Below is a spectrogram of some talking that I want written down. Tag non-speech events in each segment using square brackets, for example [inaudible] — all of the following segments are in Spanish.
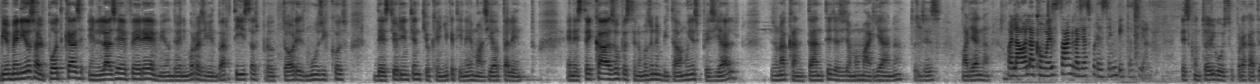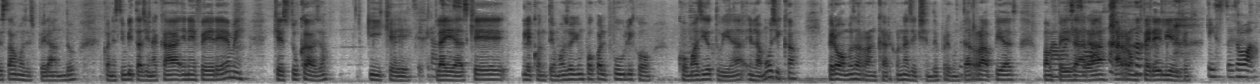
Bienvenidos al podcast Enlace FRM, donde venimos recibiendo artistas, productores, músicos de este oriente antioqueño que tiene demasiado talento. En este caso, pues tenemos una invitada muy especial, es una cantante, ella se llama Mariana. Entonces, Mariana. Hola, hola, ¿cómo están? Gracias por esta invitación. Es con todo el gusto, por acá te estábamos esperando con esta invitación acá en FRM, que es tu casa, y que la idea es que le contemos hoy un poco al público cómo ha sido tu vida en la música, pero vamos a arrancar con una sección de preguntas rápidas para empezar a, romper el hielo. [laughs] Listo, eso va.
